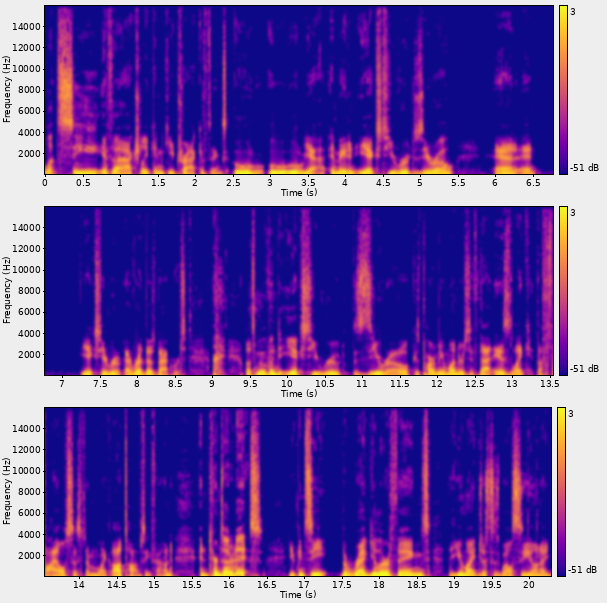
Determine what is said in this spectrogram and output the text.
Let's see if that actually can keep track of things. Ooh, ooh, ooh, yeah. It made an ext root 0 and an ext root. I read those backwards. Let's move into ext root 0 because part of me wonders if that is like the file system like Autopsy found. And it turns out it is. You can see the regular things that you might just as well see on a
